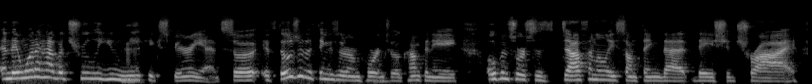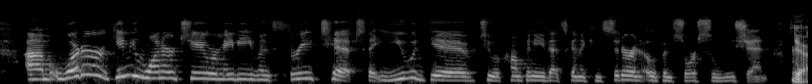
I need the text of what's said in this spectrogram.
And they want to have a truly mm-hmm. unique experience. So if those are the things that are important to a company, open source is definitely something that they should try. Um, what are, give me one or two or maybe even three tips that you would give to a company that's going to consider an open source solution? Yeah.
